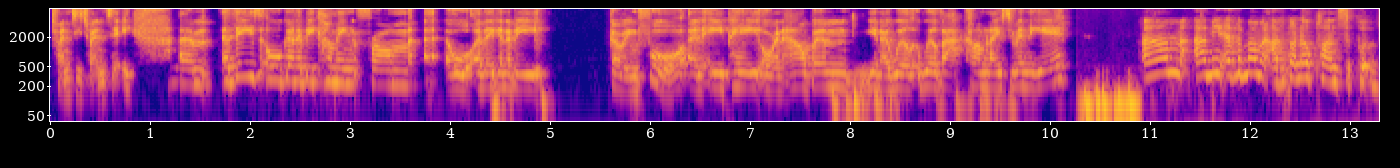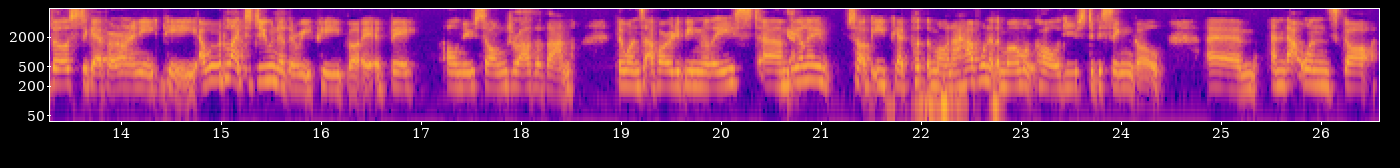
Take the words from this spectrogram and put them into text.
2020. Um, are these all going to be coming from, uh, or are they going to be going for an EP or an album? You know, will will that come later in the year? Um, I mean, at the moment, I've got no plans to put those together on an EP. I would like to do another EP, but it'd be all new songs rather than the ones that have already been released. Um, yeah. The only sort of EP I'd put them on, I have one at the moment called Used to Be Single. Um, and that one's got,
